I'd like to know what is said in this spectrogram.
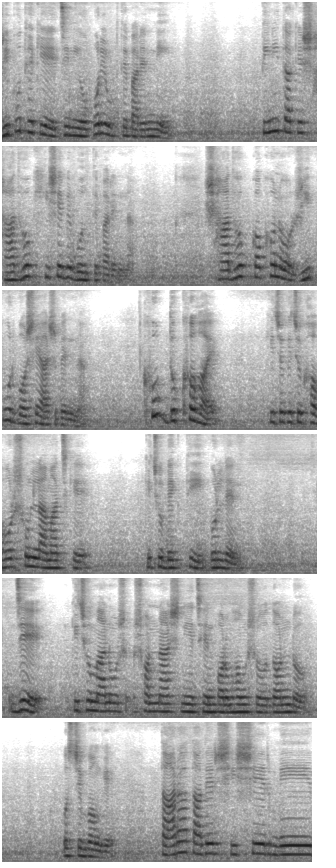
রিপু থেকে যিনি ওপরে উঠতে পারেননি, তিনি তাকে সাধক হিসেবে বলতে পারেন না। সাধক কখনো রিপুর বসে আসবেন না। খুব দুঃখ হয়। কিছু কিছু খবর শুনলাম আজকে। কিছু ব্যক্তি বললেন যে, কিছু মানুষ সন্ন্যাস নিয়েছেন পরমহংস দণ্ড পশ্চিমবঙ্গে। তারা তাদের শিষ্যের মেয়ে,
